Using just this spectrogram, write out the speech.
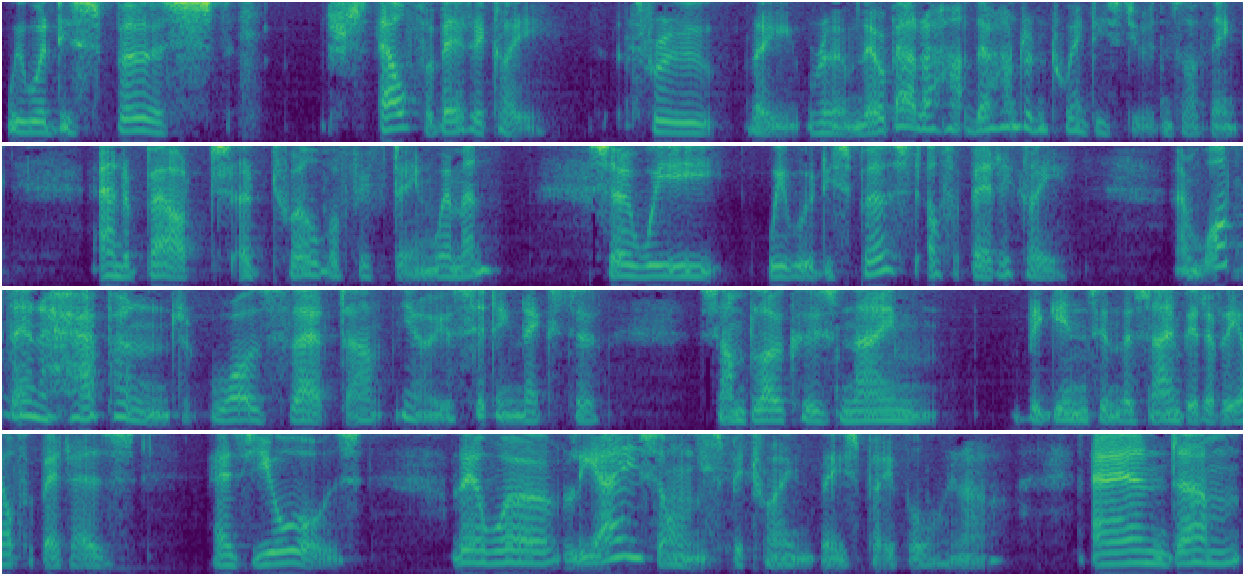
we were dispersed alphabetically through the room. There were about a, there were 120 students, I think, and about uh, 12 or 15 women. So we, we were dispersed alphabetically. And what then happened was that, um, you know, you're sitting next to some bloke whose name begins in the same bit of the alphabet as, as yours. There were liaisons between these people, you know, and um,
